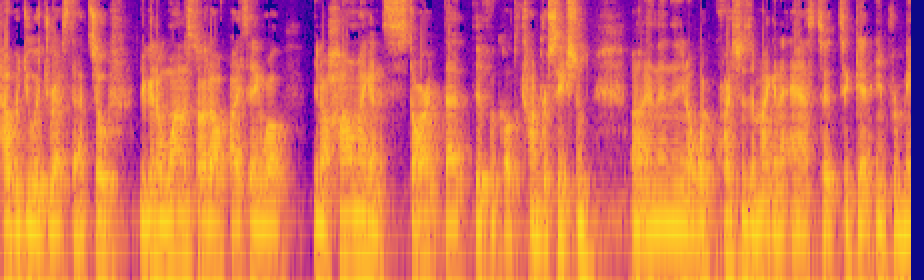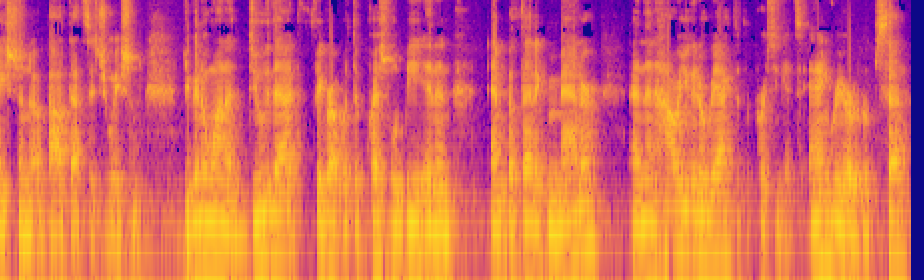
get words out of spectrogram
how would you address that? So you're going to want to start off by saying, well, you know, how am I going to start that difficult conversation? Uh, and then, you know, what questions am I going to ask to, to get information about that situation? You're going to want to do that, figure out what the question will be in an empathetic manner. And then how are you going to react if the person gets angry or upset?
